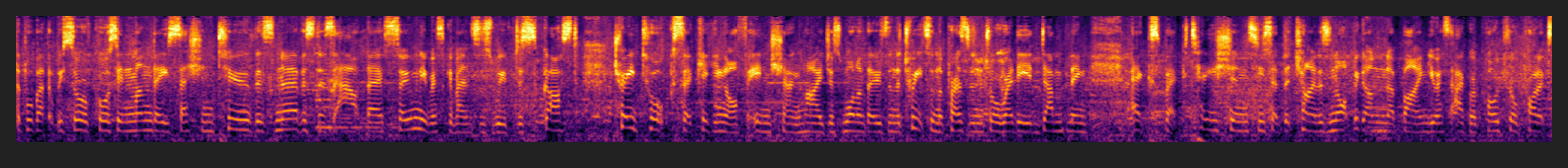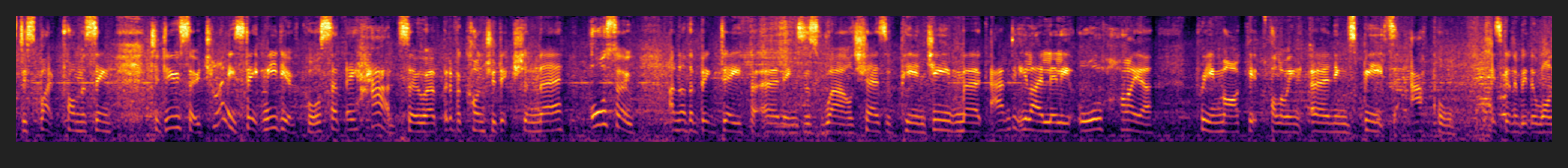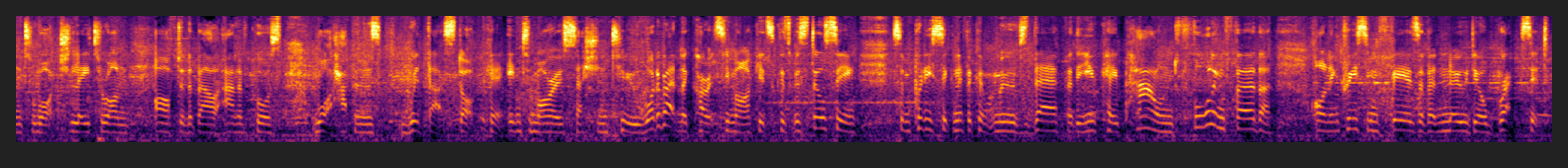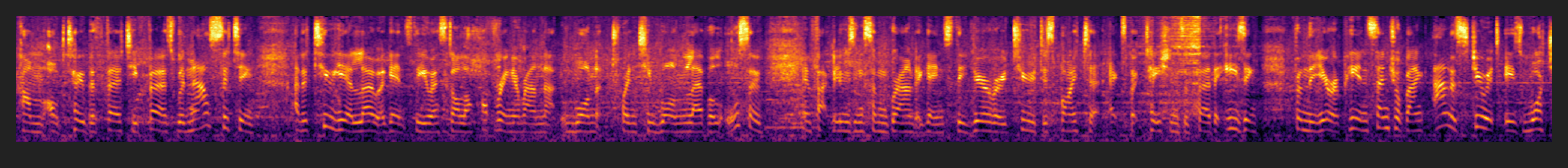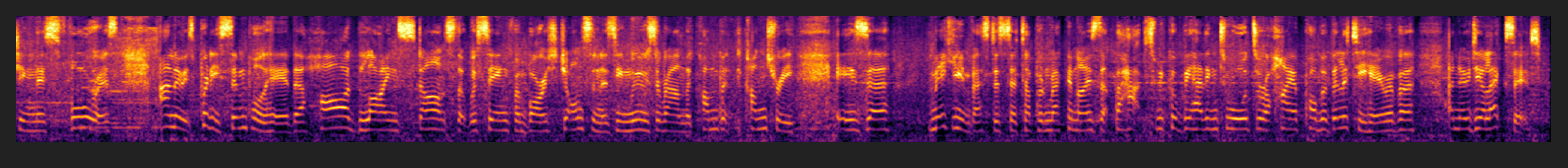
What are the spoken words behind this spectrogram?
the pullback that we saw, of course, in Monday's session too. There's nervousness out there, so many risk events as we've discussed. Trade talks are kicking off in Shanghai, just one of those, and the tweets from the president already dampening expectations. He said that China's not begun buying US agricultural products despite promising to do so. Chinese state media, of course, said they had, so a bit of a contradiction there. Also, another big day for earnings as well. Shares of P&G, Merck and Eli Lilly all higher pre-market following earnings beats. Apple is going to be the one to watch later on after the bell. And of course, what happens with that stock in tomorrow's session too. What about in the currency markets? Because we're still seeing some pretty significant moves there for the UK pound, falling further on increasing fears of a no-deal Brexit come October 31st. We're now sitting at a two-year low against the US dollar, hovering around that 121 level. Also, in fact, losing some ground against the euro too, despite expectations of further easing from the European Central Bank. Anna Stewart is watching this for us. Anna, it's pretty simple here. The hard line stance that we're seeing from Boris Johnson as he moves around the country is. Uh, making investors sit up and recognize that perhaps we could be heading towards or a higher probability here of a, a no deal exit.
